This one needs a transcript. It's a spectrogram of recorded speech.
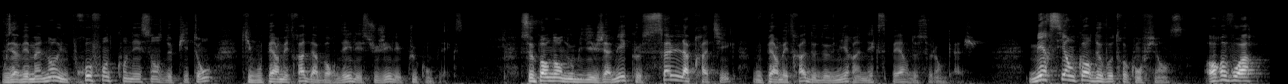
vous avez maintenant une profonde connaissance de Python qui vous permettra d'aborder les sujets les plus complexes. Cependant, n'oubliez jamais que seule la pratique vous permettra de devenir un expert de ce langage. Merci encore de votre confiance. Au revoir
